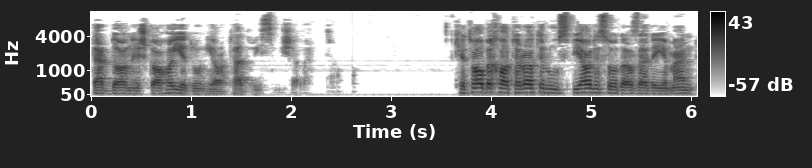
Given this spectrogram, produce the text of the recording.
در دانشگاه های دنیا تدریس می شود. کتاب خاطرات روسپیان سودازده من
